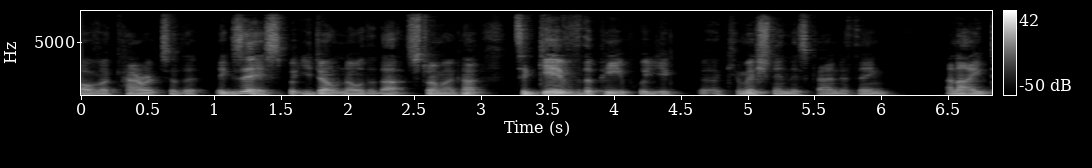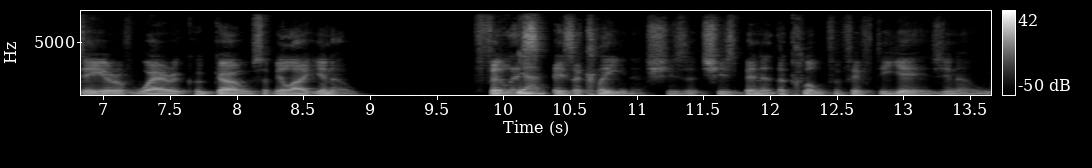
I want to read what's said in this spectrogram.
of a character that exists, but you don't know that that's Storm to give the people you are commissioning this kind of thing an idea of where it could go. So it'd be like, you know, Phyllis Yeah. is a cleaner. She's a, she's been at the club for fifty years. You know,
